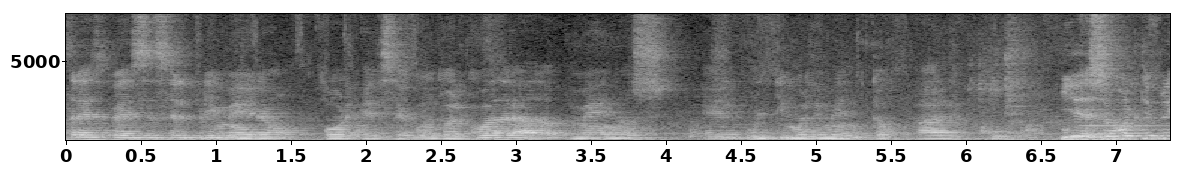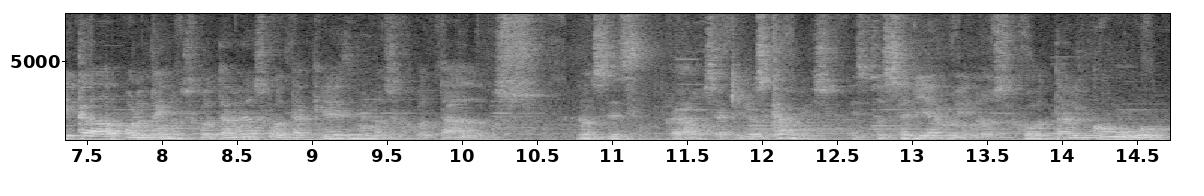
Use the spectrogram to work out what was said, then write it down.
tres veces el primero por el segundo al cuadrado menos el último elemento al cubo. Y eso multiplicado por menos j menos j, que es menos j2. Entonces, hagamos aquí los cambios. Esto sería menos j al cubo,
